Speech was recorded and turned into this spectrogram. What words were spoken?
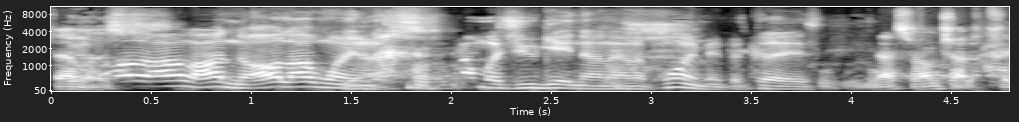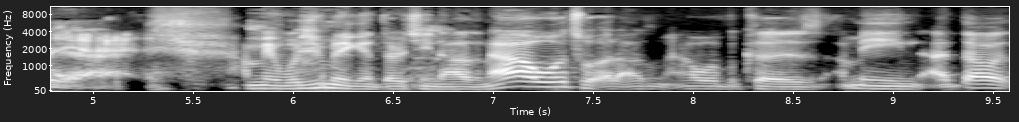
Fellas. All, all I know, all I want to Yes. know is how much you getting on unemployment because That's what I'm trying to figure out. I mean, was you making thirteen dollars an hour, twelve dollars an hour? Because I mean, I thought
